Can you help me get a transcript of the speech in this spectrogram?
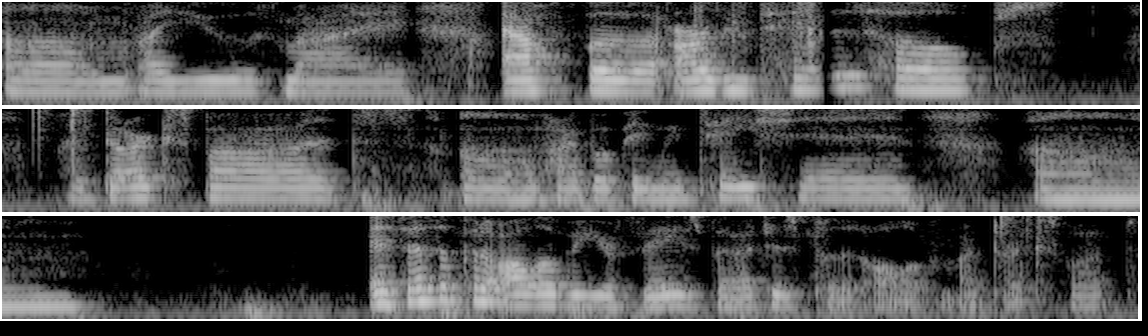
um, I use my Alpha Arbutin. This helps my dark spots, um, hyperpigmentation. Um, it says to put it all over your face, but I just put it all over my dark spots.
